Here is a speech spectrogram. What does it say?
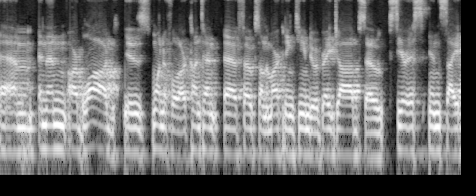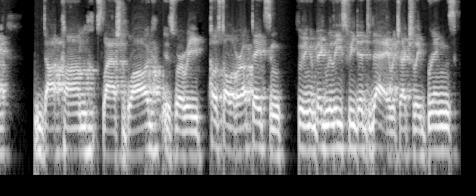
Um, and then our blog is wonderful. Our content uh, folks on the marketing team do a great job. So cirrusinsight.com slash blog is where we post all of our updates, including a big release we did today, which actually brings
